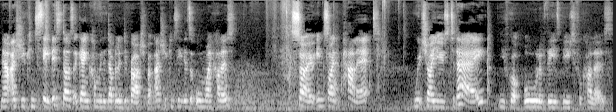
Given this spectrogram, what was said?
Now as you can see this does again come with a double-ended brush but as you can see these are all my colours. So inside the palette which I used today you've got all of these beautiful colours.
